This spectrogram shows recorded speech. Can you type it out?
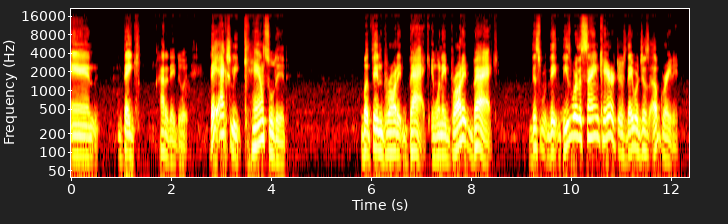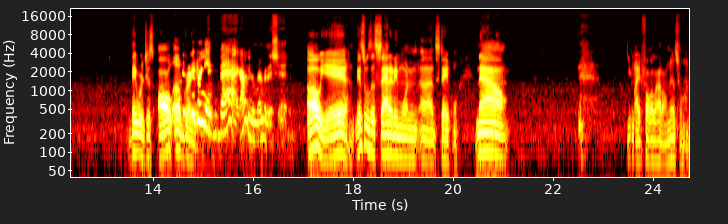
and they how did they do it? They actually canceled it, but then brought it back. And when they brought it back, this they, these were the same characters. They were just upgraded. They were just all did they upgraded. bring it back? I don't even remember this shit. Oh yeah, this was a Saturday morning uh, staple. Now, you might fall out on this one,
